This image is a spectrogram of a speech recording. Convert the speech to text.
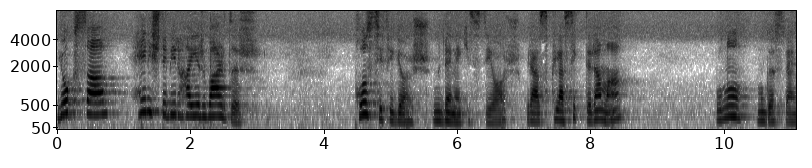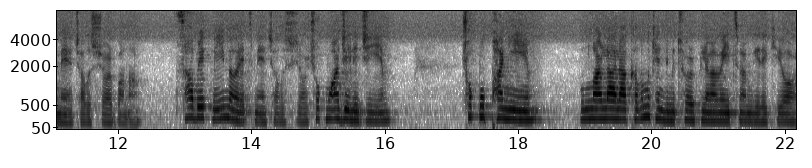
Yoksa her işte bir hayır vardır pozitifi gör mü demek istiyor. Biraz klasiktir ama bunu mu göstermeye çalışıyor bana? Sabretmeyi mi öğretmeye çalışıyor? Çok mu aceleciyim? Çok mu paniğim? Bunlarla alakalı mı kendimi törpülemem, eğitmem gerekiyor?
